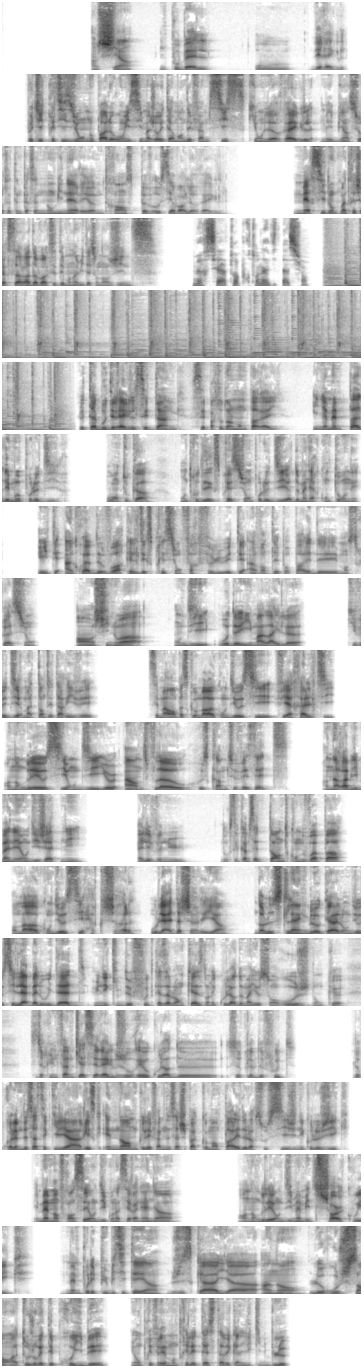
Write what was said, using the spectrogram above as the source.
un chien, une poubelle ou des règles. Petite précision, nous parlerons ici majoritairement des femmes cis qui ont leurs règles, mais bien sûr certaines personnes non binaires et hommes trans peuvent aussi avoir leurs règles. Merci donc ma très chère Sarah d'avoir accepté mon invitation dans Jeans. Merci à toi pour ton invitation. Le tabou des règles, c'est dingue. C'est partout dans le monde pareil. Il n'y a même pas les mots pour le dire. Ou en tout cas, on trouve des expressions pour le dire de manière contournée. Et il était incroyable de voir quelles expressions farfelues étaient inventées pour parler des menstruations. En chinois, on dit Wodei Malaile, qui veut dire ma tante est arrivée. C'est marrant parce qu'au Maroc, on dit aussi Fia Khalti. En anglais aussi, on dit Your Aunt Flo who's come to visit. En arabe libanais, on dit Jatni. Elle est venue. Donc c'est comme cette tante qu'on ne voit pas. Au Maroc, on dit aussi Haqshar ou la Shahriya. Dans le slang local, on dit aussi la Belouidad, une équipe de foot casablancaise dont les couleurs de maillot sont rouges. Donc, euh, c'est-à-dire qu'une femme qui a ses règles jouerait aux couleurs de ce club de foot. Le problème de ça, c'est qu'il y a un risque énorme que les femmes ne sachent pas comment parler de leurs soucis gynécologiques. Et même en français, on dit qu'on a ses ragnagnas. En anglais, on dit même It's Shark Week. Même pour les publicités, hein. Jusqu'à il y a un an, le rouge sang a toujours été prohibé et on préférait montrer les tests avec un liquide bleu.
